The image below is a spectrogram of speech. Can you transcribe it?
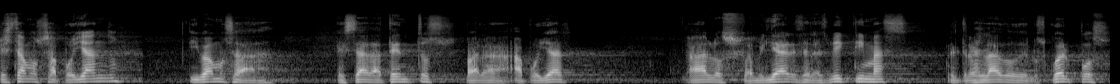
Estamos apoyando y vamos a estar atentos para apoyar a los familiares de las víctimas, el traslado de los cuerpos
